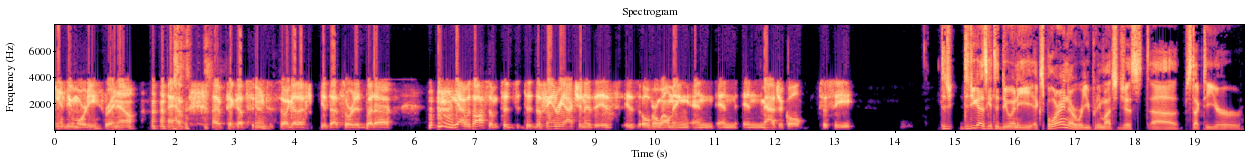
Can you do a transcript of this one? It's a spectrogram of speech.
can't do Morty right now. I have I have pickup soon, so I gotta get that sorted. But uh, yeah, it was awesome. To, to, the fan reaction is is is overwhelming and and and magical to see. Did you did you guys get to do any exploring, or were you pretty much just uh, stuck to your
